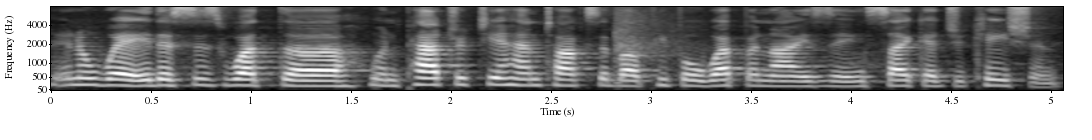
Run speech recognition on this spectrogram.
in a way. This is what the, when Patrick Teahan talks about people weaponizing psych education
